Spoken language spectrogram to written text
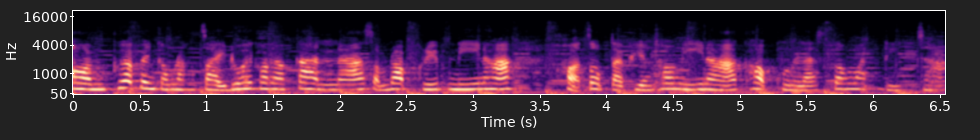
ออนเพื่อเป็นกำลังใจด้วยก็แล้วกันนะสำหรับคลิปนี้นะคะ ขอจบแต่เพียงเท่านี้นะคะขอบคุณและสวัสดีจ้า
